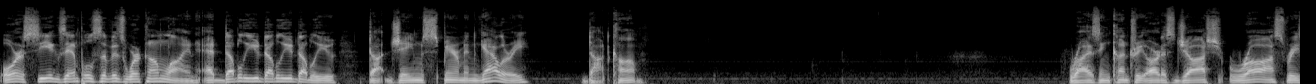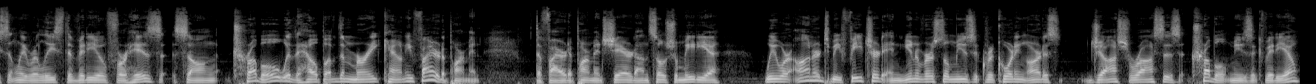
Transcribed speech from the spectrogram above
or see examples of his work online at www.jamesspearmangallery.com. Rising country artist Josh Ross recently released the video for his song Trouble with the help of the Maury County Fire Department. The fire department shared on social media, We were honored to be featured in Universal Music recording artist Josh Ross's Trouble music video.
